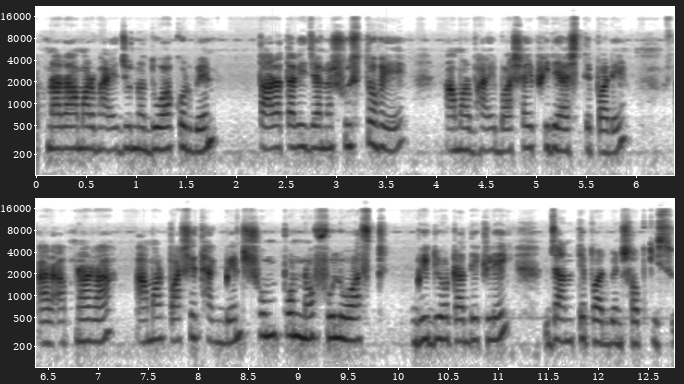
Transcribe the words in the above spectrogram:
আপনারা আমার ভাইয়ের জন্য দোয়া করবেন। তাড়াতাড়ি যেন সুস্থ হয়ে আমার ভাই বাসায় ফিরে আসতে পারে। আর আপনারা আমার পাশে থাকবেন। সম্পূর্ণ ফুল ওয়াস্ট ভিডিওটা দেখলেই জানতে পারবেন সব কিছু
